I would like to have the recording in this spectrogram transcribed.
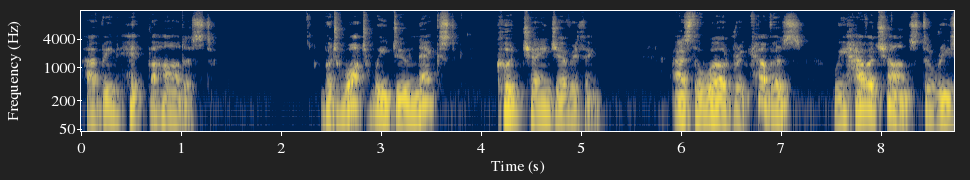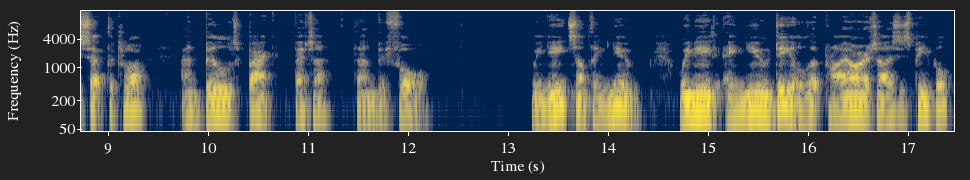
have been hit the hardest. But what we do next could change everything. As the world recovers, we have a chance to reset the clock and build back better than before. We need something new. We need a new deal that prioritizes people,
